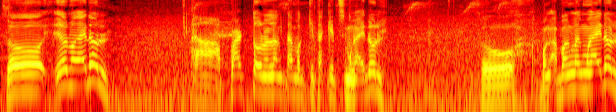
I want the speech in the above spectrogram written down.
So, yun mga idol. Ah, part 2 na lang ta magkita-kits mga idol. So, abang-abang lang mga idol.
